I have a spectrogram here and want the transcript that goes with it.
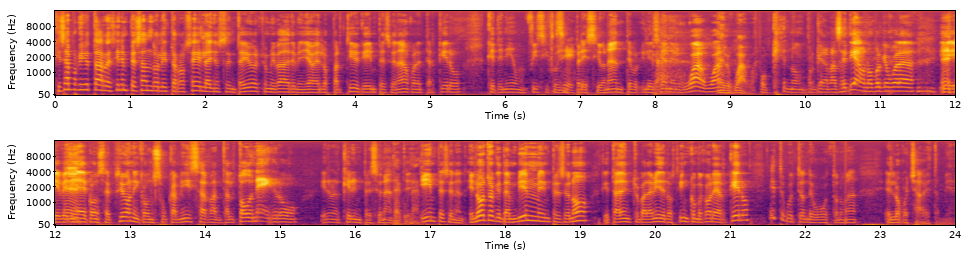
Quizás porque yo estaba recién empezando Listo Rosé, el año 68, mi padre me llevaba en los partidos y quedé impresionado con este arquero que tenía un físico Sí. impresionante. Y le decían el guagua. El guagua. Porque, no, porque era maceteado, no porque fuera. eh, venía de Concepción y con su camisa, pantalón, todo negro. Era un arquero impresionante. Impresionante. El otro que también me impresionó, que está dentro para mí de los cinco mejores arqueros, esto es cuestión de gusto nomás, el Loco Chávez también.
